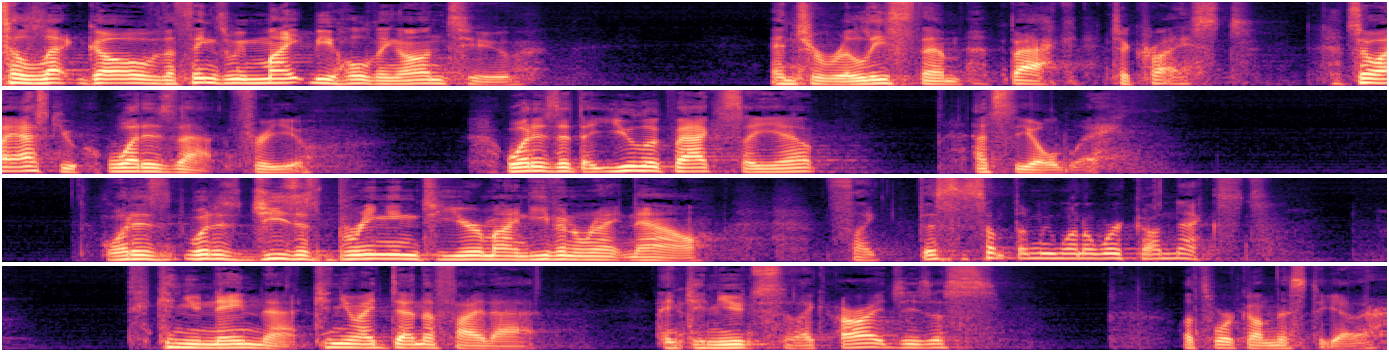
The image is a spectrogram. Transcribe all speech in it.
to let go of the things we might be holding on to, and to release them back to Christ. So I ask you, what is that for you? What is it that you look back and say, yep, that's the old way? What is, what is Jesus bringing to your mind even right now? It's like, this is something we want to work on next. Can you name that? Can you identify that? And can you just like, all right, Jesus, let's work on this together?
